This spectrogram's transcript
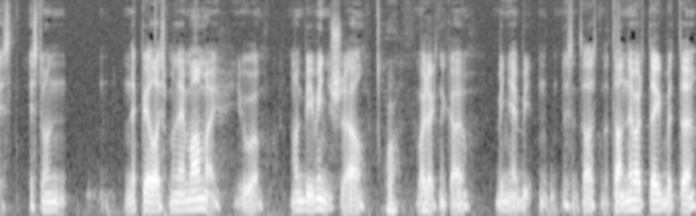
es, es to nepielaistu manai mammai, jo man bija viņas žēl. Wow. Vairāk nekā viņai bija. Tā, tā nevaru teikt, bet uh,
